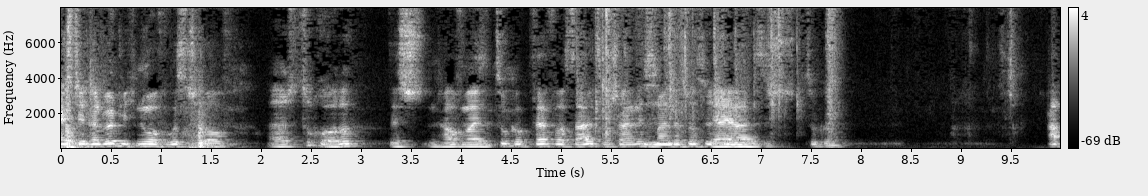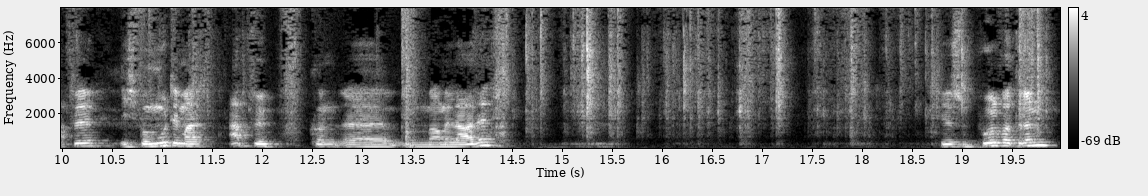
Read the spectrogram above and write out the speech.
Er steht halt wirklich nur auf Russisch drauf. Das ist Zucker, oder? Das ist ein Haufenweise Zucker, Pfeffer, Salz wahrscheinlich. Ich meine, das, was hier Ja, ja, das ist Zucker. Apfel. Ich vermute mal Apfelmarmelade. Äh. Hier ist ein Pulver drin.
